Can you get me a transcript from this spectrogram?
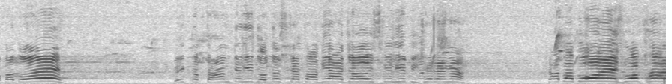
बाबा बोए भाई कप्तान के लिए दो दो स्टेप आगे आ जाओ, इसके लिए पीछे रहना। शाबा बोए वो खा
